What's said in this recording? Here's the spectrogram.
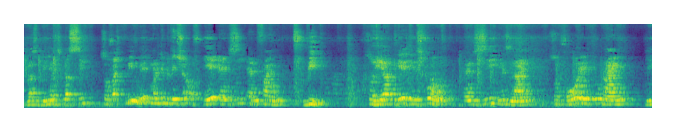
plus bx plus c. So first we make multiplication of a and c and find b. So here a is 4 and c is 9 so 4 into 9 we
